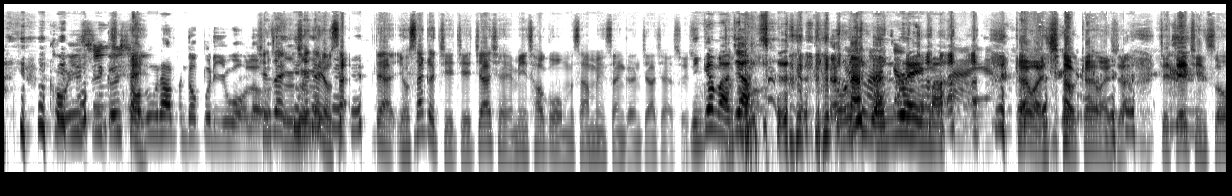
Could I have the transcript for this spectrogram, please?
孔医师跟小鹿他们都不理我了。现在 现在有三对啊，有三个姐姐加起来也没超过我们上面三个人加起来岁数。你干嘛这样子？我们是人类吗？开玩笑，开玩笑。姐姐请说。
